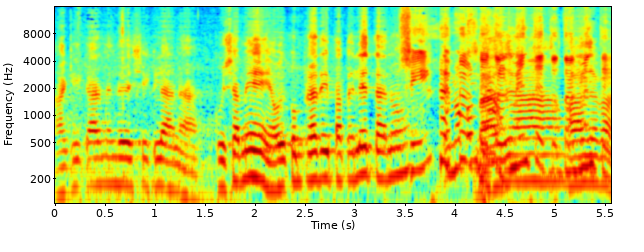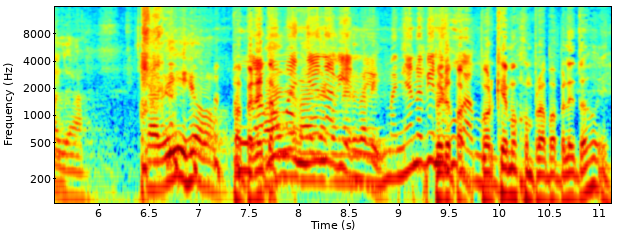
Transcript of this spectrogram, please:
Aquí Carmen de Chiclana. Escúchame, hoy compraréis papeleta, ¿no? Sí, hemos comprado. Totalmente, totalmente. Vaya, vaya. David, Papeleta. vaya, Jugamos vaya mañana. David. Mañana viernes Pero jugamos. ¿por qué hemos comprado papeletas hoy?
